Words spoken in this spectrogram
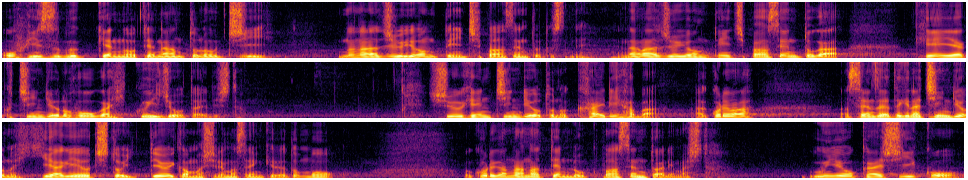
オフィス物件のテナントのうち74.1%ですね。74.1%が契約賃料の方が低い状態でした。周辺賃料との乖離幅これは潜在的な賃料の引き上げ余地と言ってよいかもしれませんけれどもこれが7.6%ありました運用開始以降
